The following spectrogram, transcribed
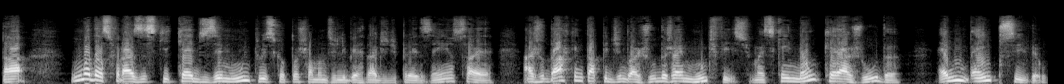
Tá? Uma das frases que quer dizer muito isso que eu estou chamando de liberdade de presença é: ajudar quem está pedindo ajuda já é muito difícil, mas quem não quer ajuda é, é impossível.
